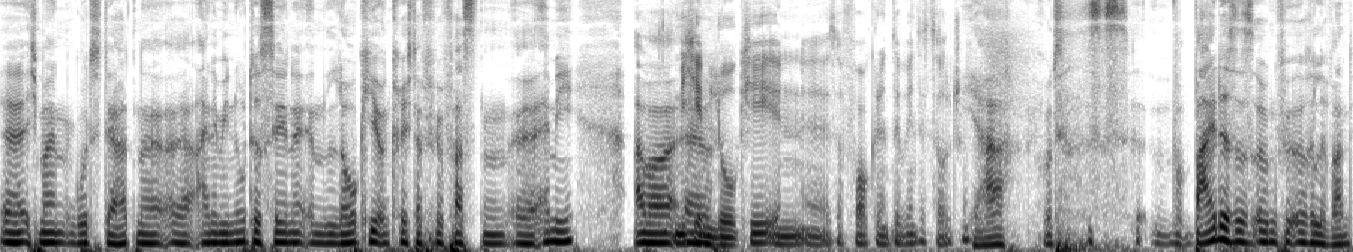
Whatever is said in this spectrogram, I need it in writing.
Äh, ich meine, gut, der hat eine äh, eine Minute Szene in Loki und kriegt dafür fast einen äh, Emmy. Aber, Nicht in äh, Loki, in äh, The Falcon and the Winter Soldier. Ja, gut. Ist, beides ist irgendwie irrelevant.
